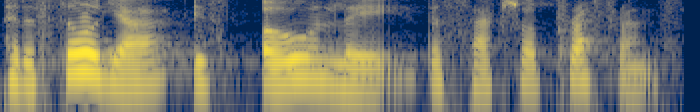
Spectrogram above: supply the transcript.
pedophilia is only the sexual preference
